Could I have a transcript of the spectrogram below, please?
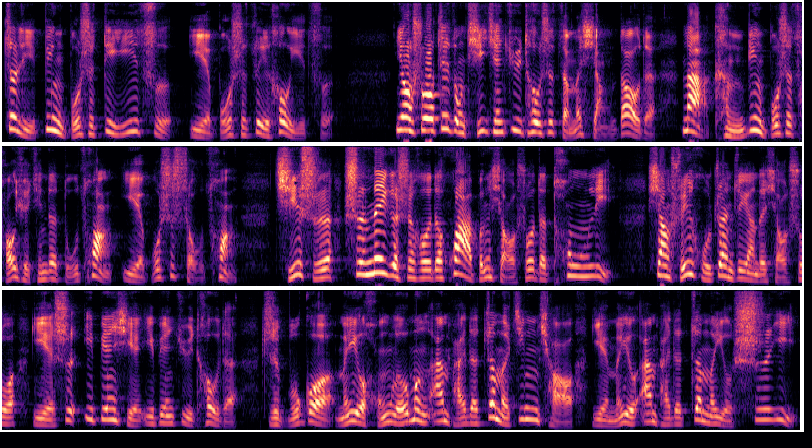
这里并不是第一次，也不是最后一次。要说这种提前剧透是怎么想到的，那肯定不是曹雪芹的独创，也不是首创，其实是那个时候的话本小说的通例。像《水浒传》这样的小说，也是一边写一边剧透的，只不过没有《红楼梦》安排的这么精巧，也没有安排的这么有诗意。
